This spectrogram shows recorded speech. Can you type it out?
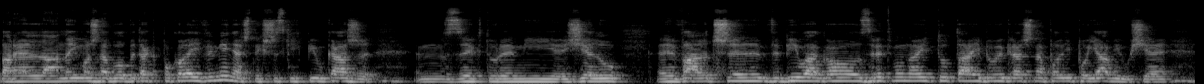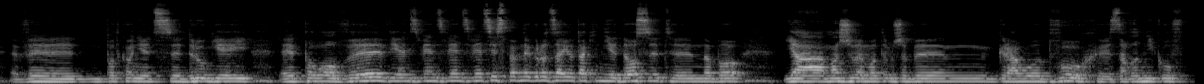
Barella, no i można byłoby tak po kolei wymieniać tych wszystkich piłkarzy, z którymi Zielu walczy, wybiła go z rytmu, no i tutaj były gracz Napoli pojawił się w, pod koniec drugiej e, połowy, więc, więc, więc, więc jest pewnego rodzaju taki niedosyt, e, no bo ja marzyłem o tym, żeby mm, grało dwóch e, zawodników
